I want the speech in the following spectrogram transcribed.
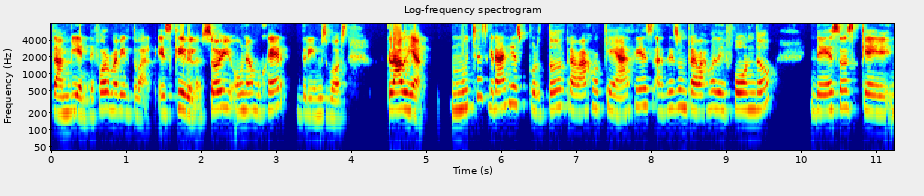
también de forma virtual, escríbelo, soy una mujer Dreams Boss. Claudia, muchas gracias por todo el trabajo que haces. Haces un trabajo de fondo de esos que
